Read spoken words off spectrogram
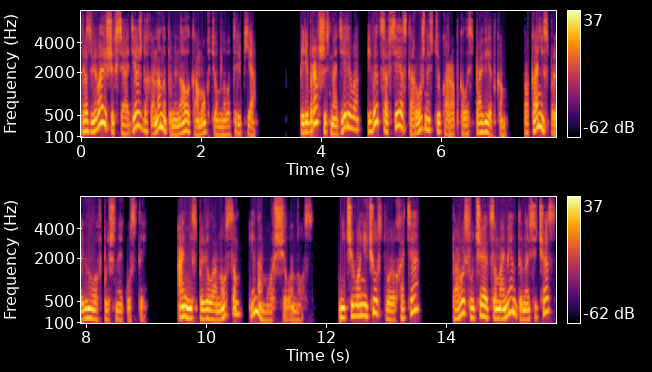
В развивающихся одеждах она напоминала комок темного тряпья. Перебравшись на дерево, Ивет со всей осторожностью карабкалась по веткам, пока не спрыгнула в пышные кусты. Аннис повела носом и наморщила нос. Ничего не чувствую, хотя... Порой случаются моменты, но сейчас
